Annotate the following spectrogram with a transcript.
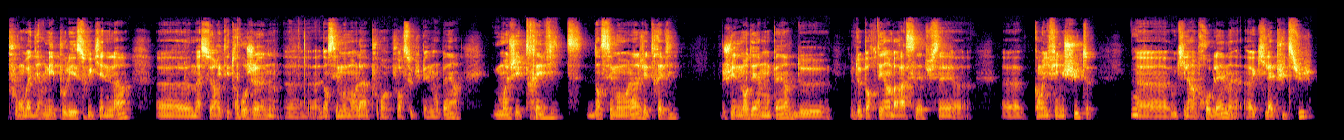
pour on va dire m'épauler ce week-end-là. Ma sœur était trop jeune dans ces moments-là pour pouvoir s'occuper de mon père. Moi j'ai très vite dans ces moments-là j'ai très vite je lui ai demandé à mon père de de porter un bracelet, tu sais, quand il fait une chute euh, ou qu'il a un problème, euh, qu'il appuie dessus.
